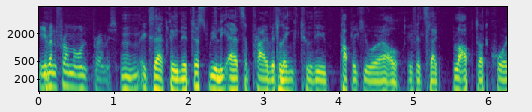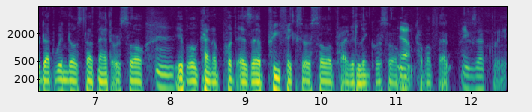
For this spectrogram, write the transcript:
even mm. from on-premise. Mm, exactly, and it just really adds a private link to the public URL. If it's like blob.core.windows.net or so, mm. it will kind of put as a prefix or so a private link or so yeah. on top of that. Exactly.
